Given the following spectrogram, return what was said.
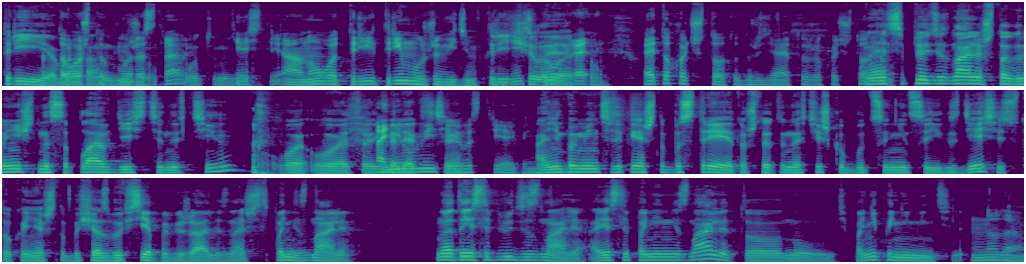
Три от того, чтобы мы вижу. расстраивали. Вот. Есть три- А, ну вот три, три мы уже видим. в Три. Ну, человека. э, это хоть что-то, друзья, это уже хоть Но что-то. если бы люди знали, что ограниченный supply в 10 NFT у, у этой Они бы коллекции, минтили быстрее, конечно. они бы минтили, конечно, быстрее. То, что эта nft будет цениться x10, то, конечно, бы сейчас бы все побежали, знаешь, если бы они знали. Но это если бы люди знали. А если бы они не знали, то, ну, типа, они бы не минтили. Ну да,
